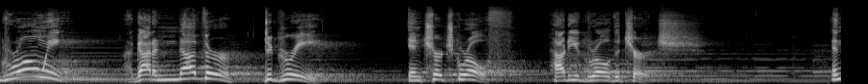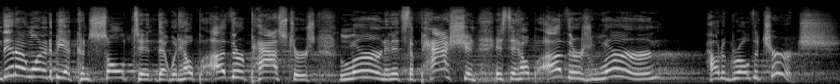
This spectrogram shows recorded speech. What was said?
growing. I got another degree in church growth. How do you grow the church? And then I wanted to be a consultant that would help other pastors learn. And it's the passion is to help others learn how to grow the church.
